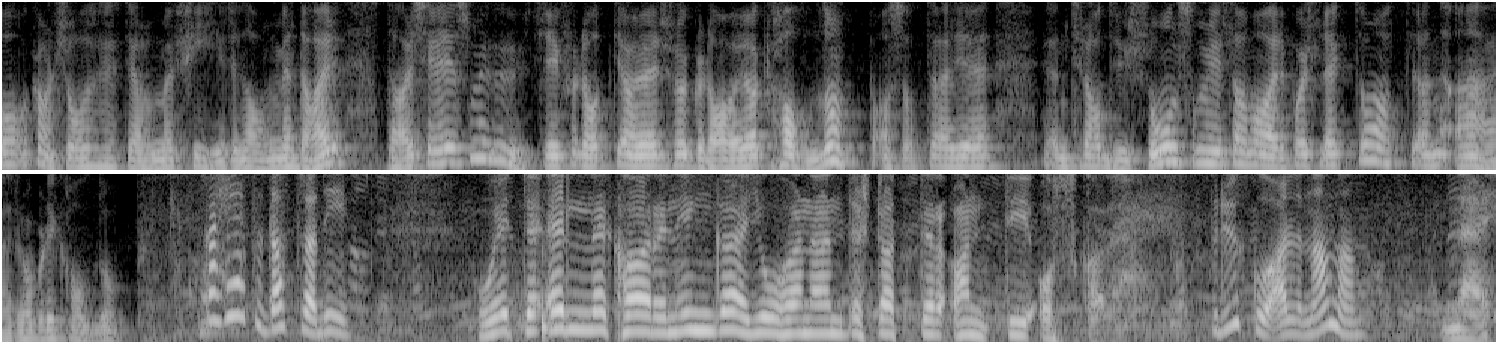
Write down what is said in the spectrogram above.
og kanskje til og med fire navn. Men der, der ser jeg det som et uttrykk for at jeg er så glad i å kalle opp. Altså at det er en tradisjon som vi tar vare på slekta, og at det er en ære å bli kalt opp. Hva heter dattera di? Hun heter Elle Karen Inga Johan Andersdatter Anti Oskar. Bruker hun alle navnene? Nei,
